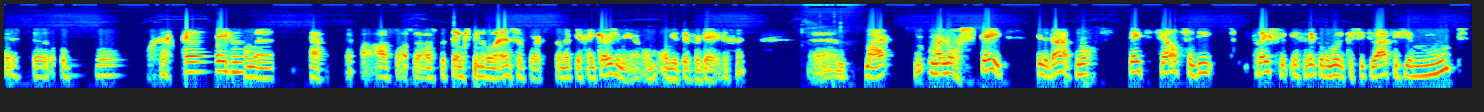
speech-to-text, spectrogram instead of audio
Is op een gegeven moment, ja, als, als, de tanks mineralen enzovoort, dan heb je geen keuze meer om, om je te verdedigen. Ehm, maar, maar nog steeds, inderdaad, nog steeds zelfs in die vreselijk ingewikkelde, moeilijke situaties, je moet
